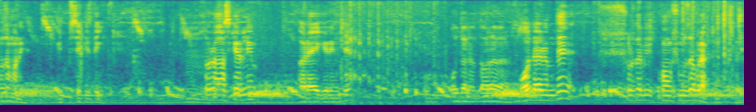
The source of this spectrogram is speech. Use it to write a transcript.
o zaman edindim. 78'de ilk. Sonra askerliğim araya girince O dönemde ara verdi. o dönemde şurada bir komşumuza bıraktım kuşları.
